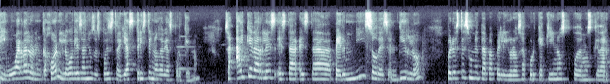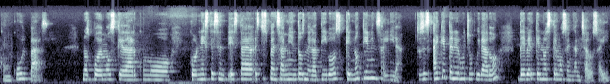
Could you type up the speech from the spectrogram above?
y guárdalo en un cajón y luego 10 años después estarías triste y no sabías por qué, ¿no? O sea, hay que darles esta, esta permiso de sentirlo, pero esta es una etapa peligrosa porque aquí nos podemos quedar con culpas, nos podemos quedar como con este, esta, estos pensamientos negativos que no tienen salida. Entonces hay que tener mucho cuidado de ver que no estemos enganchados ahí.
